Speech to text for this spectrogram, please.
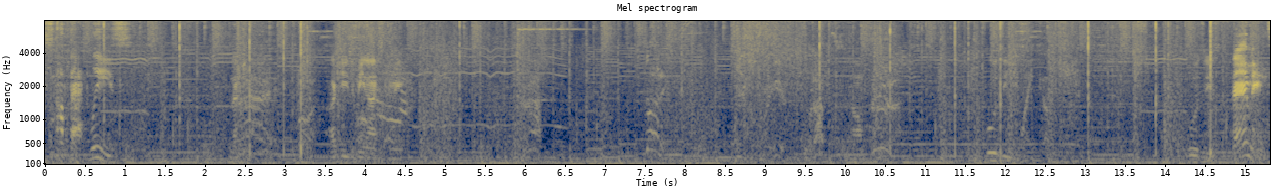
Stop that, please. Next. I need to be nice to me. No. Uzis. Uzis. Damn it!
